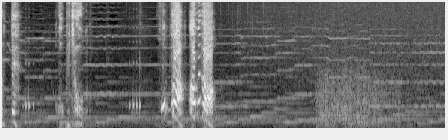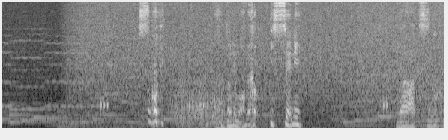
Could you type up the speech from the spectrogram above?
れって、ほっぺちゃおう。ほんとだ雨だすごい。こんなにも雨が一斉に。いやすごく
